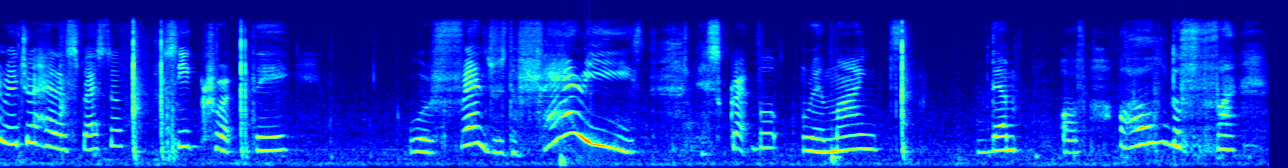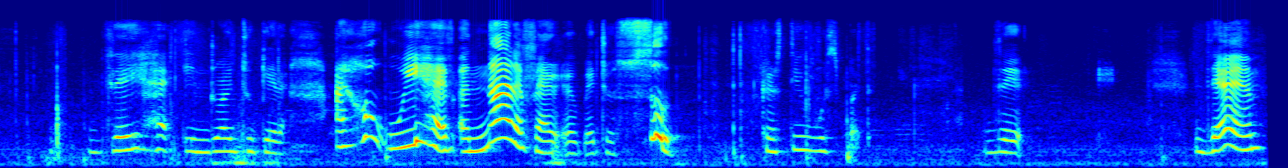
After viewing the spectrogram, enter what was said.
and Rachel had a special secret. They were friends with the fairies. The scrapbook reminds them of all the fun they had enjoyed together. I hope we have another fairy adventure soon, Kirsty whispered. The, then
